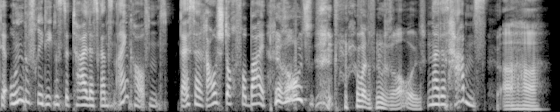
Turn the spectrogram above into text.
der unbefriedigendste Teil des ganzen Einkaufens. Da ist der Rausch doch vorbei. Ja, raus. Was für ein Rausch. Na, das Habens. Aha.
